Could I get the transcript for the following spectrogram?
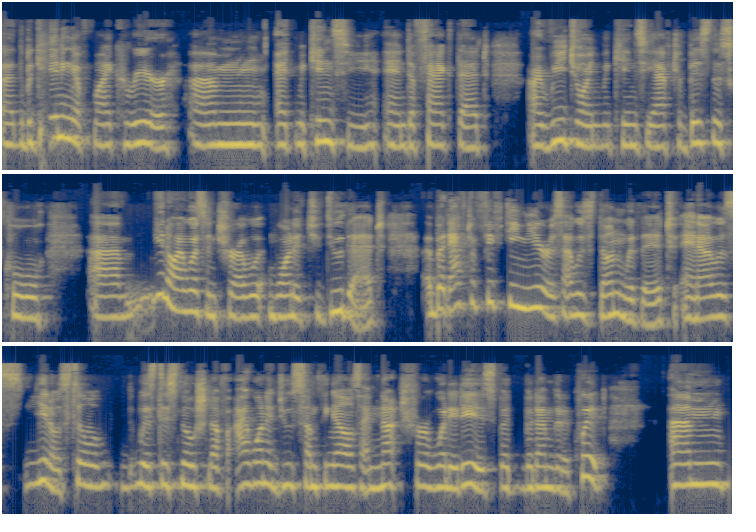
uh, the beginning of my career um, at McKinsey and the fact that I rejoined McKinsey after business school. Um, you know, I wasn't sure I w- wanted to do that. But after 15 years, I was done with it. And I was, you know, still with this notion of, I want to do something else. I'm not sure what it is, but, but I'm going to quit. Um,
